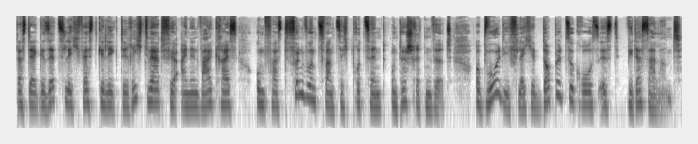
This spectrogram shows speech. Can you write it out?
dass der gesetzlich festgelegte Richtwert für einen Wahlkreis um fast 25 Prozent unterschritten wird, obwohl die Fläche doppelt so groß ist wie das Saarland.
